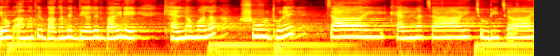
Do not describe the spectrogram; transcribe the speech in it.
এবং আমাদের বাগানের দেয়ালের বাইরে খেলনাওয়ালা সুর ধরে চাই, খেলনা চাই, চুরি চাই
